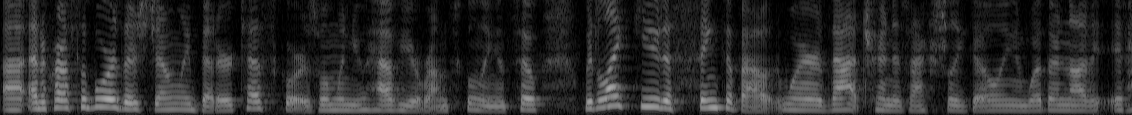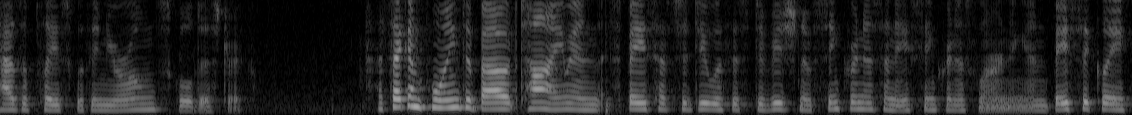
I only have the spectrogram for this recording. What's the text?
uh, and across the board, there's generally better test scores when, when you have year-round schooling. And so we'd like you to think about where that trend is actually going and whether or not it has a place within your own school district. A second point about time and space has to do with this division of synchronous and asynchronous learning. And basically,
